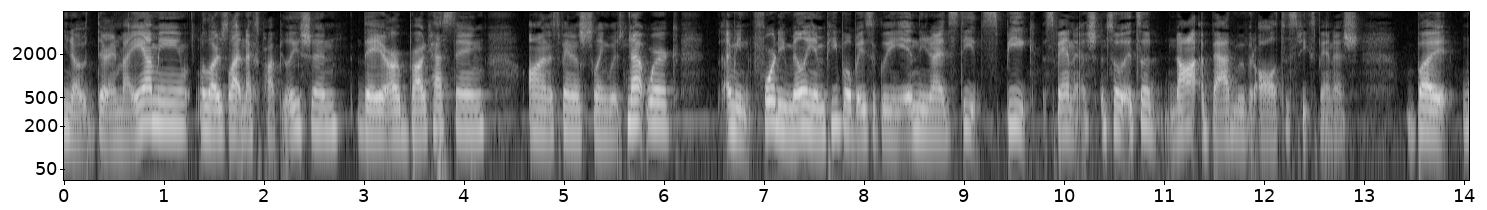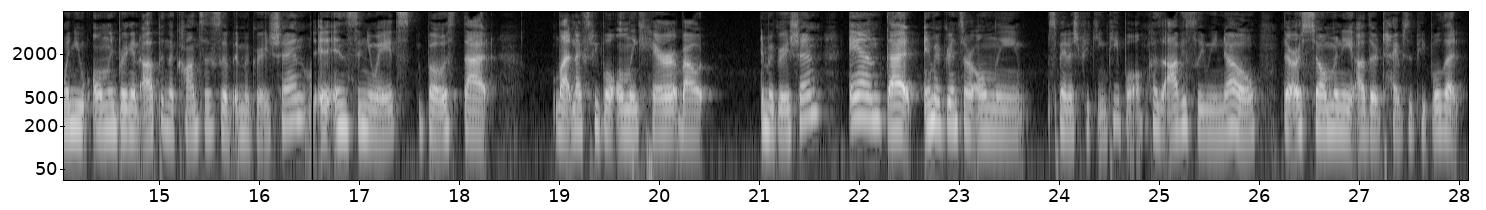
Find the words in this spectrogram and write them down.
you know, they're in Miami, a large Latinx population. They are broadcasting on a Spanish language network. I mean, 40 million people basically in the United States speak Spanish. And so it's a not a bad move at all to speak Spanish. But when you only bring it up in the context of immigration, it insinuates both that Latinx people only care about immigration and that immigrants are only Spanish speaking people. Because obviously, we know there are so many other types of people that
